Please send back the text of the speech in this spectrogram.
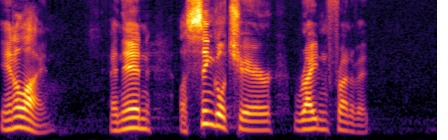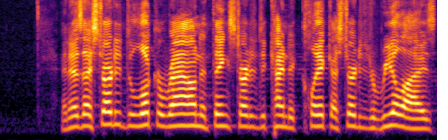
in a line, and then a single chair right in front of it. And as I started to look around and things started to kind of click, I started to realize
